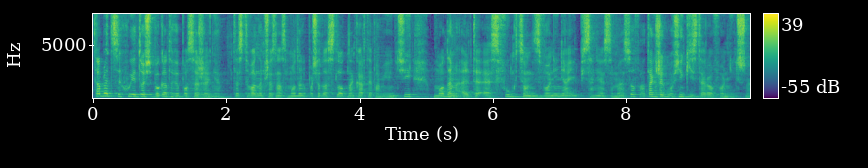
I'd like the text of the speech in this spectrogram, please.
Tablet cechuje dość bogate wyposażenie. Testowany przez nas model posiada slot na kartę pamięci, modem LTE z funkcją dzwonienia i pisania SMS-ów, a także głośniki stereofoniczne.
